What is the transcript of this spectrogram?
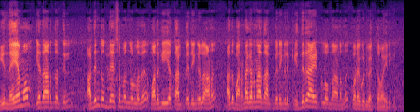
ഈ നിയമം യഥാർത്ഥത്തിൽ അതിന്റെ ഉദ്ദേശം എന്നുള്ളത് വർഗീയ താല്പര്യങ്ങളാണ്. അത് ഭരണഘടനാ താല്പര്യങ്ങൾക്ക് എതിരായിട്ടുള്ള ഒന്നാണെന്ന് കുറെ കൂടി വ്യക്തമായിരിക്കും.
